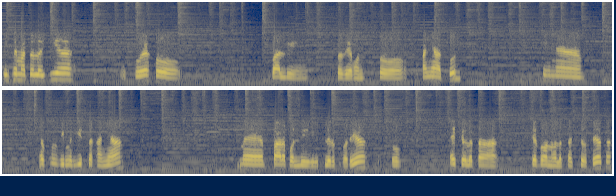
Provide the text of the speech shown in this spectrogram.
Η θεματολογία που έχω βάλει στο, διαγων... στο Χανιά του είναι έχω δημιουργήσει τα Χανιά με πάρα πολύ πληροφορία. Έχει όλα τα σχεδόν όλα τα αξιοθέατα.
